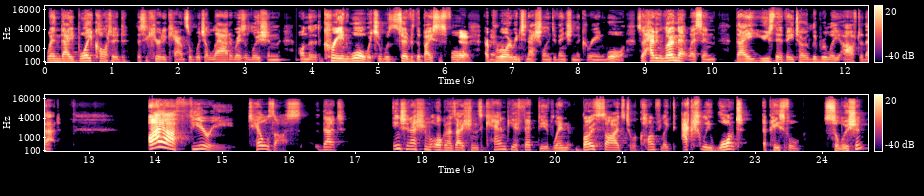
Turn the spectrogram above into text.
when they boycotted the Security Council, which allowed a resolution on the Korean War, which was served as the basis for yeah, a yeah. broader international intervention in the Korean War. So, having learned that lesson, they used their veto liberally after that. IR theory tells us that international organizations can be effective when both sides to a conflict actually want a peaceful solution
